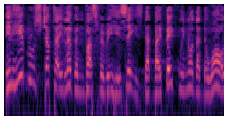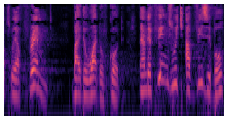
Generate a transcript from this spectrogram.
In Hebrews chapter 11 verse 3, he says that by faith we know that the worlds were framed by the word of God. And the things which are visible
